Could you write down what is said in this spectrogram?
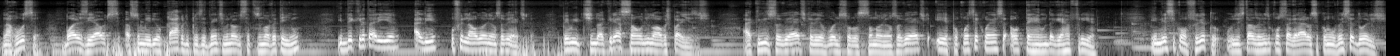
Na Rússia, Boris Yeltsin assumiria o cargo de presidente em 1991 e decretaria ali o final da União Soviética, permitindo a criação de novos países. A crise soviética levou à dissolução da União Soviética e, por consequência, ao término da Guerra Fria. E nesse conflito, os Estados Unidos consagraram-se como vencedores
